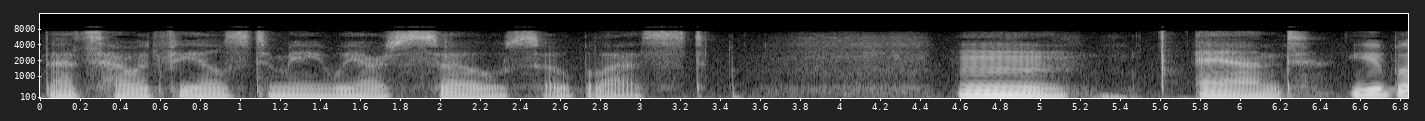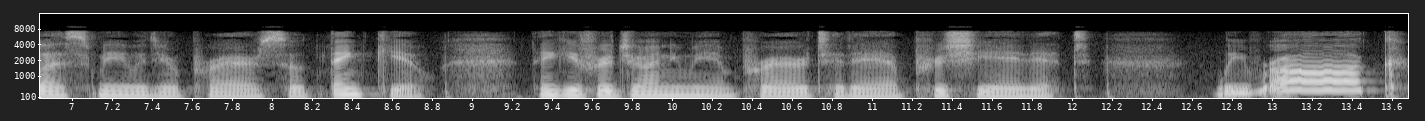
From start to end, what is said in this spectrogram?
That's how it feels to me. We are so, so blessed. Mm. And you bless me with your prayers. So thank you. Thank you for joining me in prayer today. I appreciate it. We rock.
